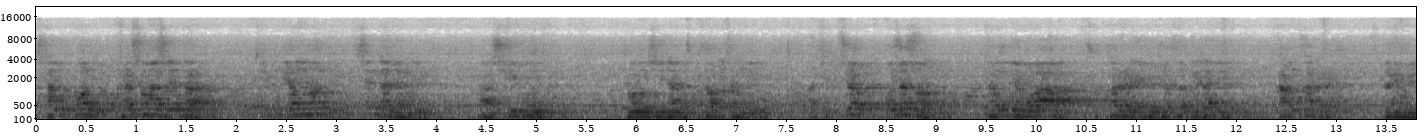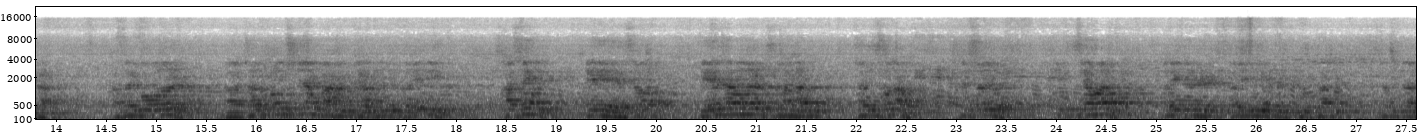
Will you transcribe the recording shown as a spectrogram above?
상권 활성화센터 김병훈 센터장님, 아, 시군 중앙시장 부학장님 아, 직접 오셔서 격려와 축하를 해주셔서 대단히 감사를 드립니다. 아, 그리고 오늘 어, 전통시장과 함께하는 어린이 사생대회에서 대상을 수상한 전소남, 최서유, 김세환 어린이를, 어린이를 비롯한 시청자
